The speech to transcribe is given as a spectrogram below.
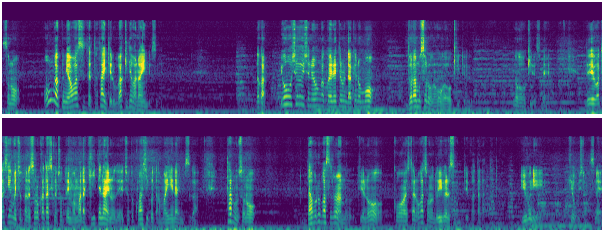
その音楽に合わせて叩いてるわけではないんですね。だから、要所要所に音楽を入れてるんだけども、ドラムソロの方が大きいというのが大きいですね。で、私今ちょっとね、その方しかちょっと今まだ聞いてないので、ちょっと詳しいことはあんまり言えないんですが、多分その、ダブルバスドラムっていうのを考案したのがそのルイ・ベルソンという方だったというふうに記憶してますね。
